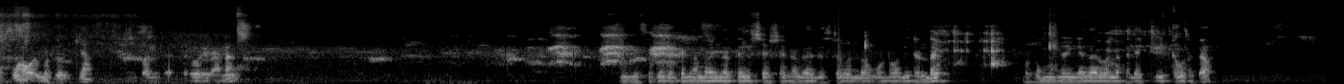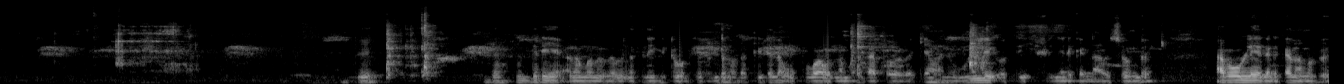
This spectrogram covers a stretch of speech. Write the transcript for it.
ഉപ്പുമാവ് നമുക്ക് വയ്ക്കാം ഇതൊക്കെ നമ്മൾ ഇന്നത്തെ വിശേഷങ്ങൾ ജസ്റ്റ് വെള്ളം കൊണ്ടുവന്നിട്ടുണ്ട് നമുക്ക് അത് വെള്ളത്തിലേക്ക് ഇട്ട് കൊടുക്കാം. മുന്തിരി നമ്മൾ വെള്ളത്തിലേക്ക് ഇട്ട് കൊടുത്തിട്ടുണ്ട്. അതൊക്കെ ഇട്ടെല്ലാം ഉപ്പുവാവ് നമുക്ക് തപ്പ വയ്ക്കാം അതിന് ഉള്ളി ഒത്തി അരിഞ്ഞെടുക്കേണ്ട ആവശ്യമുണ്ട്. അപ്പോൾ ഉള്ളിയൊക്കെ എടുക്കാം നമുക്ക്.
